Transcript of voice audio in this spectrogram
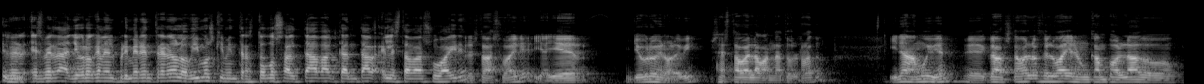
Es, ver- es verdad, yo creo que en el primer entreno lo vimos que mientras todos saltaban, cantaban, él estaba a su aire. estaba a su aire y ayer yo creo que no le vi. O sea, estaba en la banda todo el rato. Y nada, muy bien. Eh, claro, estaban los del Bayern en un campo al lado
